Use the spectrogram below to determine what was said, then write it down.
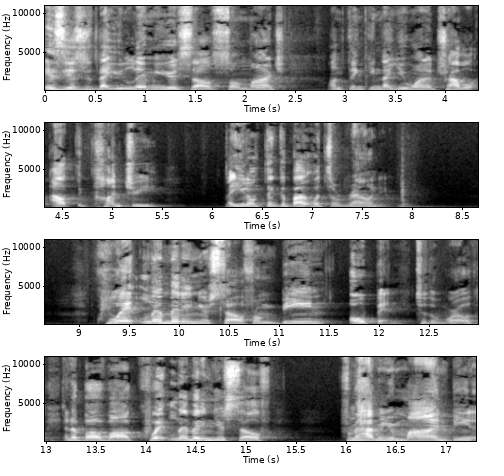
It's just that you limit yourself so much on thinking that you want to travel out the country that you don't think about what's around you. Quit limiting yourself from being open to the world. And above all, quit limiting yourself from having your mind being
